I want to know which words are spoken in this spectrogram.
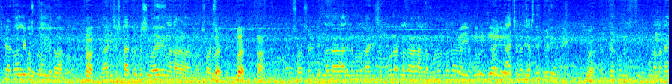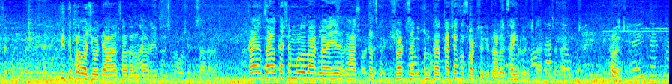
स्टँडवर बसलो तिथं. आलो हां. गाडीच्या स्टार्टर पशी वायरिंगला जाळ लागला शॉर्ट बर सर्किट बर हां. शॉर्ट सर्किटला जाळ लागल्यामुळे गाडीचं बोनटला जाळ लागला. बोनटला जाळ लागल्यामुळे गाडी अचानक जास्त पेढ गेली बर. त्यात काय कोणाची कोणाला काय जखम वगैरे काय झाली. किती प्रवासी होते हा साधारणतः? अठरा एकोणीस प्रवास होते साधारण. काय जाळ कशामुळे लागला हे circuit. शॉर्ट सर्किट पण क- कशाचा शॉर्ट सर्किट झाला? सांगितलं. गाडी. होय. इथं ते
